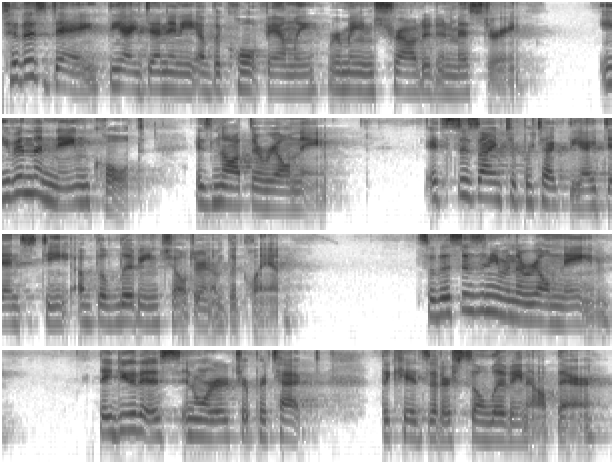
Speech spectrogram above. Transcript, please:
To this day, the identity of the Colt family remains shrouded in mystery. Even the name Colt is not the real name. It's designed to protect the identity of the living children of the clan. So, this isn't even the real name. They do this in order to protect the kids that are still living out there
